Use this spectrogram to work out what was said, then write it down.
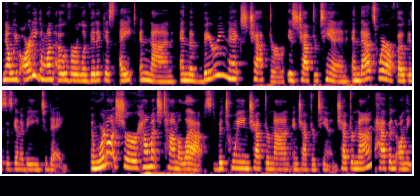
Now we've already gone over Leviticus 8 and 9 and the very next chapter is chapter 10 and that's where our focus is going to be today. And we're not sure how much time elapsed between chapter 9 and chapter 10. Chapter 9 happened on the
